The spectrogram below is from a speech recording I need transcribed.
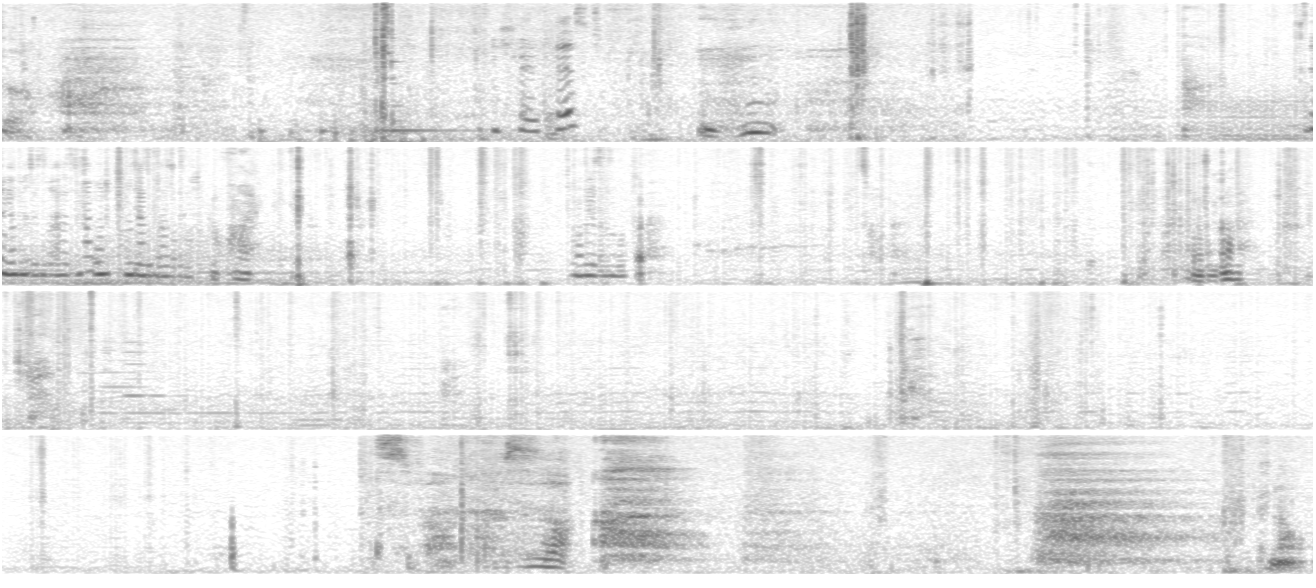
So, Ich halte fest. so, so. Genau.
